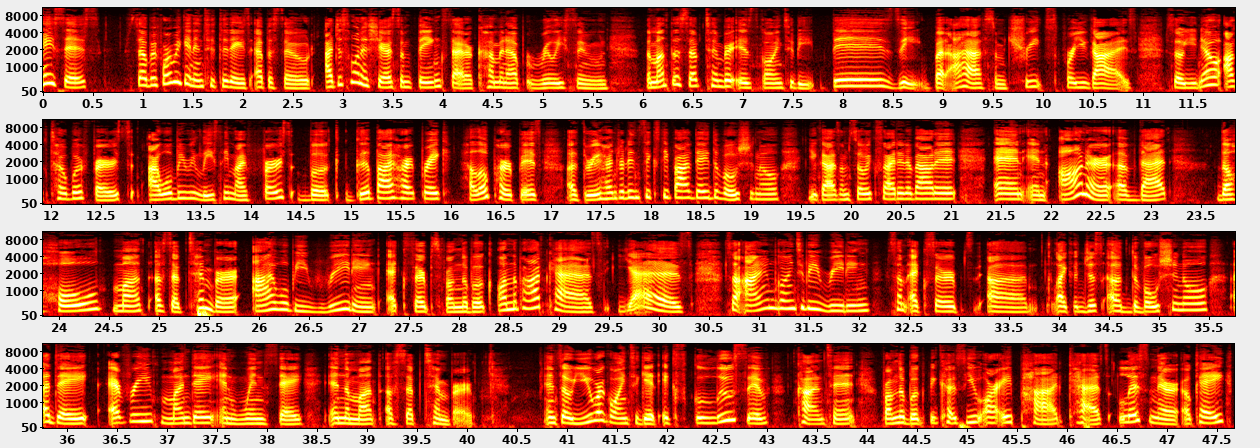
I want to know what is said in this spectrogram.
Hey, sis. So, before we get into today's episode, I just want to share some things that are coming up really soon. The month of September is going to be busy, but I have some treats for you guys. So, you know, October 1st, I will be releasing my first book, Goodbye Heartbreak, Hello Purpose, a 365 day devotional. You guys, I'm so excited about it. And in honor of that, the whole month of September, I will be reading excerpts from the book on the podcast. Yes. So I am going to be reading some excerpts, uh, like just a devotional a day every Monday and Wednesday in the month of September. And so you are going to get exclusive content from the book because you are a podcast listener, okay?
